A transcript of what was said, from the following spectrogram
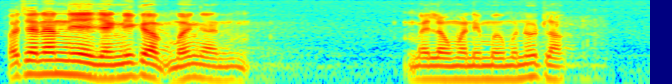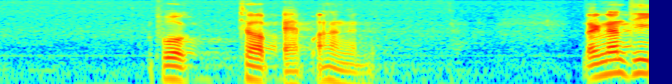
เพราะฉะนั้นเนี่ยอย่างนี้ก็เหมือนกันไม่ลงมาในเมืองมนุษย์หรอกพวกชอบแอบอ้างกัน ดังนั้นที่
